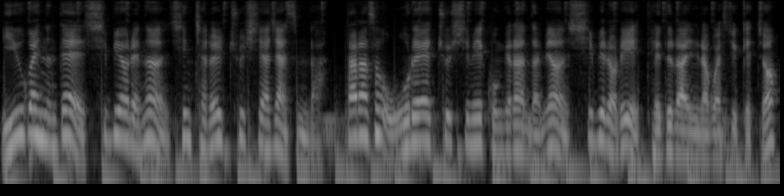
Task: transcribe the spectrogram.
이유가 있는데 12월에는 신차를 출시하지 않습니다. 따라서 올해 출시 및 공개를 한다면 11월이 데드라인이라고 할 수 있겠죠?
